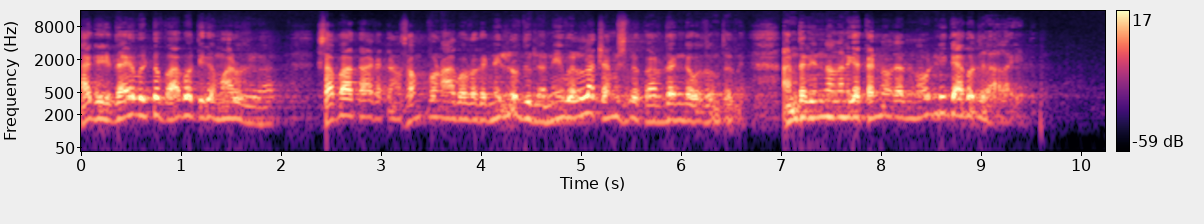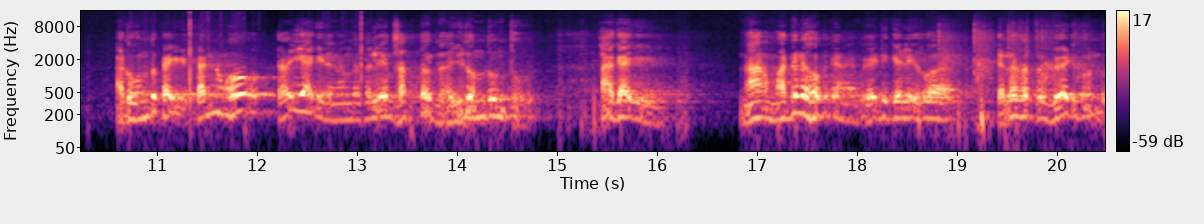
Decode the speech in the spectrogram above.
ಹಾಗೆ ದಯವಿಟ್ಟು ಭಾಗವತಿಗೆ ಮಾಡುವುದಿಲ್ಲ. ಸಭಾ ಕಾರ್ಯಕ್ರಮ ಸಂಪೂರ್ಣ ಆಗೋದಾಗ ನಿಲ್ಲುವುದಿಲ್ಲ. ನೀವೆಲ್ಲ ಕ್ಷಮಿಸಬೇಕು, ಅರ್ಧದಿಂದ ಹೌದು ಅಂತಂದರೆ. ಅಂದರಿಂದ ನನಗೆ ಕಣ್ಣು ಅದನ್ನು ನೋಡಲಿಕ್ಕೆ ಆಗೋದಿಲ್ಲ ಆ ಲೈಟ್ ಅದು ಒಂದು ಕೈ, ಕಣ್ಣು ಹೋಗಿ ಟ್ರೈ ಆಗಿದೆ. ನನ್ನದರಲ್ಲಿ ಏನು ಸತ್ತ ಇದೊಂದುಂಟು. ಹಾಗಾಗಿ ನಾನು ಮೊದಲೇ ಹೋಗ್ತೇನೆ. ಬೇಡಿಕೆಯಲ್ಲಿರುವ ಎಲ್ಲರ ಹತ್ರ ಬೇಡಿಕೊಂಡು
